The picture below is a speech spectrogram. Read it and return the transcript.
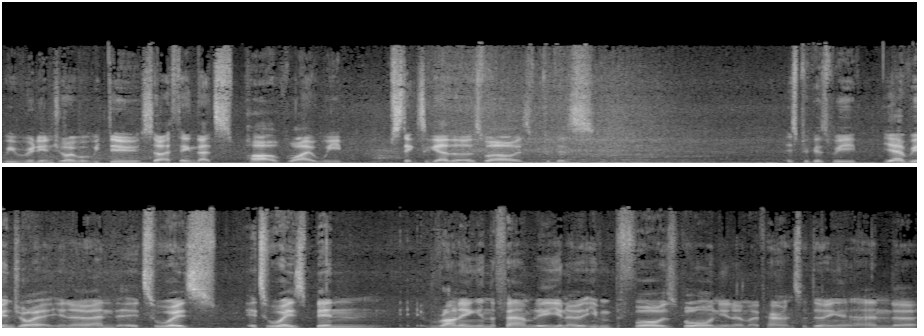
we really enjoy what we do, so I think that's part of why we stick together as well is because it's because we yeah we enjoy it, you know, and it's always it's always been running in the family. You know, even before I was born, you know, my parents were doing it, and uh,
